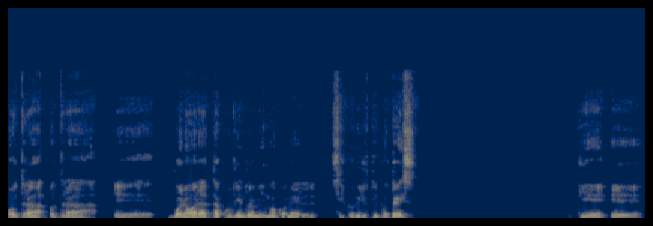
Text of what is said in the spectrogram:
otra, otra bueno, ahora está ocurriendo lo mismo con el circovirus tipo 3, que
